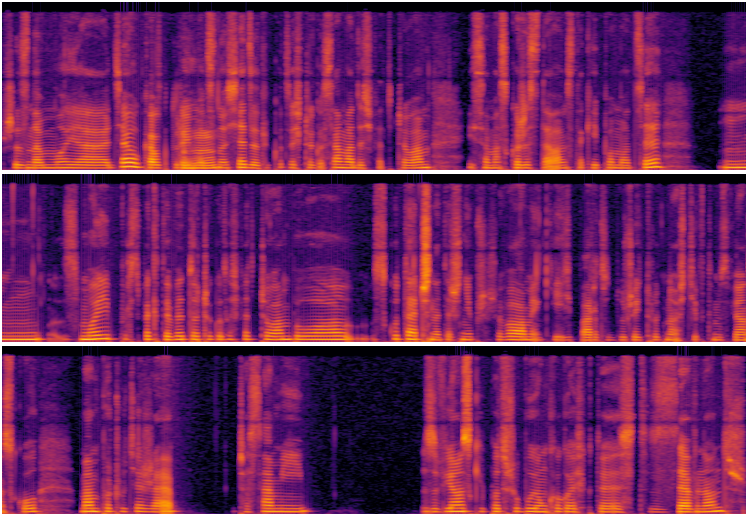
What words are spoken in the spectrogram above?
przyznam, moja działka, w której mhm. mocno siedzę, tylko coś, czego sama doświadczyłam i sama skorzystałam z takiej pomocy. Mm, z mojej perspektywy to, czego doświadczyłam, było skuteczne. Też nie przeżywałam jakiejś bardzo dużej trudności w tym związku. Mam poczucie, że czasami związki potrzebują kogoś, kto jest z zewnątrz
